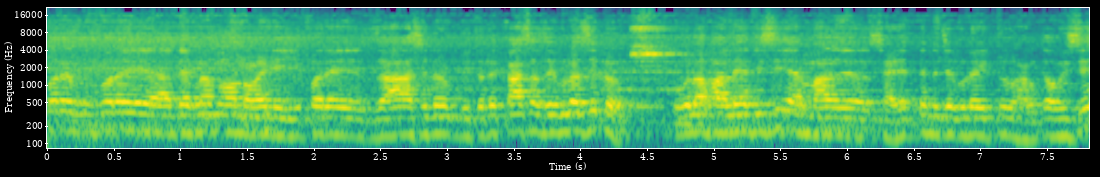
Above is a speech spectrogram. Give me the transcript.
পরে পরে দেখলাম অন হয়নি পরে যা ছিল ভিতরে কাঁচা যেগুলো ছিল, ওগুলো ফালিয়ে দিছি, আর মা সাইডের তেনে যেগুলো একটু হালকা হয়েছে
